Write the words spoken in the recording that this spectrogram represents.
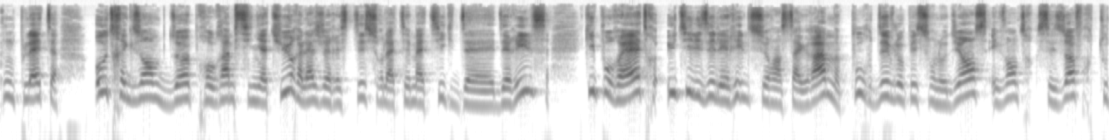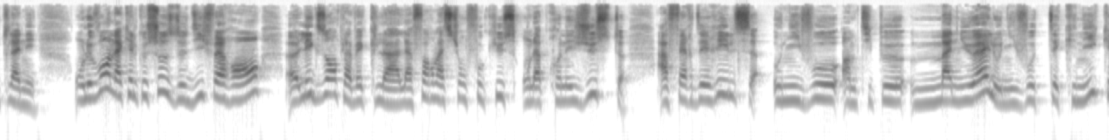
complète. Autre exemple de programme signature, et là je vais rester sur la thématique des, Reels, qui pourrait être utiliser les Reels sur Instagram pour développer son audience et vendre ses offres toute l'année. On le voit, on a quelque chose de différent. Euh, l'exemple avec la, la, formation Focus, on apprenait juste à faire des Reels au niveau un petit peu manuel, au niveau technique.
